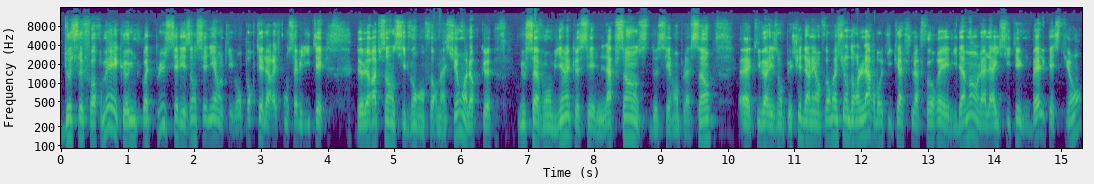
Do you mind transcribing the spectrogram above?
de se former et qu'une fois de plus, c'est les enseignants qui vont porter la responsabilité de leur absence s'ils vont en formation, alors que nous savons bien que c'est l'absence de ces remplaçants euh, qui va les empêcher d'aller en formation. Dans l'arbre qui cache la forêt, évidemment, la laïcité, une belle question.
